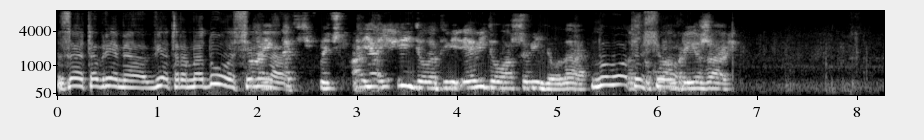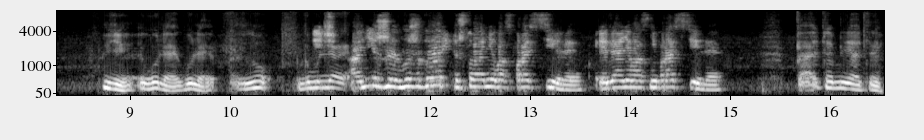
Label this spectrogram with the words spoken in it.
за это время ветром надуло, семена... А, значит, а я, я видел это, я видел ваше видео, да. Ну вот То, и все. приезжали. Иди, гуляй, гуляй. Ну, гуляй. Они же, вы же говорите, что они вас простили. Или они вас не простили? Да это меня ты.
